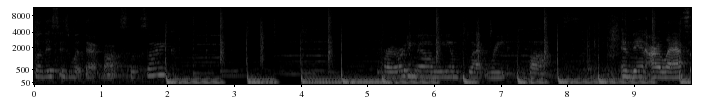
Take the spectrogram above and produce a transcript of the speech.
So this is what that box looks like. Priority mail medium flat rate box. And then our last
